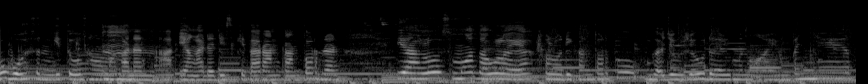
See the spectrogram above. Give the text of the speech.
gue bosen gitu sama Mm-mm. makanan yang ada di sekitaran kantor dan ya lo semua tau lah ya kalau di kantor tuh nggak jauh-jauh dari menu ayam penyet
